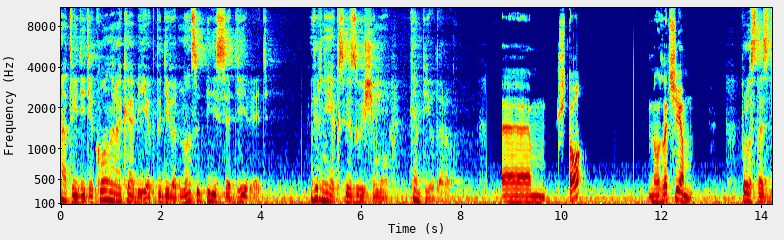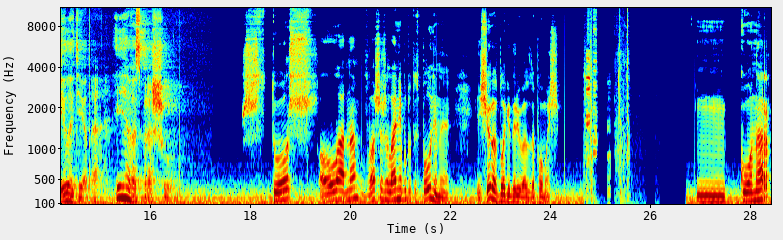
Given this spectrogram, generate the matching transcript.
Отведите Конора к объекту 1959. Вернее, к связующему компьютеру. Эм, что? Но зачем? Просто сделайте это, я вас прошу. Что ж, ладно, ваши желания будут исполнены. Еще раз благодарю вас за помощь. М, Конор,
